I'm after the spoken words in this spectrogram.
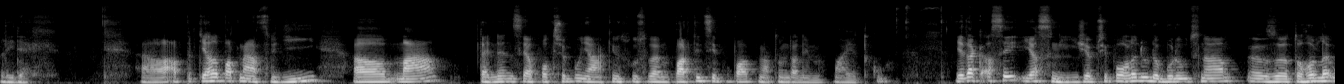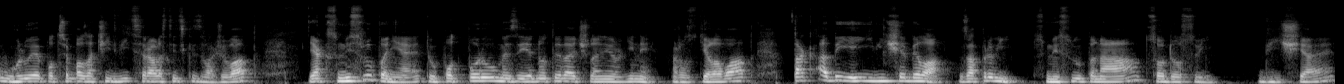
lidech. A těchto 15 lidí má tendenci a potřebu nějakým způsobem participovat na tom daném majetku. Je tak asi jasný, že při pohledu do budoucna e, z tohohle úhlu je potřeba začít víc realisticky zvažovat, jak smysluplně tu podporu mezi jednotlivé členy rodiny rozdělovat, tak aby její výše byla za prvý smysluplná co do svý výše,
